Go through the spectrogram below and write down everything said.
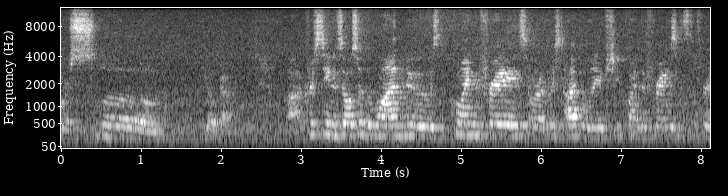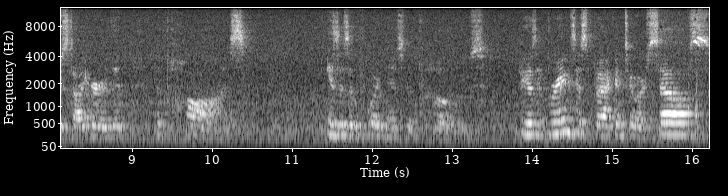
or slow yoga. Uh, Kristine is also the one who coined the phrase, or at least I believe she coined the phrase, it's the first I heard, that the pause is as important as the pose. Because it brings us back into ourselves.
